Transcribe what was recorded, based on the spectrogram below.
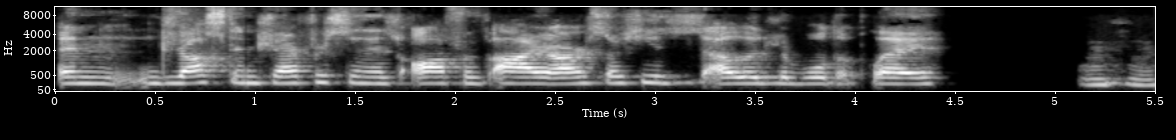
And Justin Jefferson is off of IR, so he's eligible to play. Mm-hmm.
